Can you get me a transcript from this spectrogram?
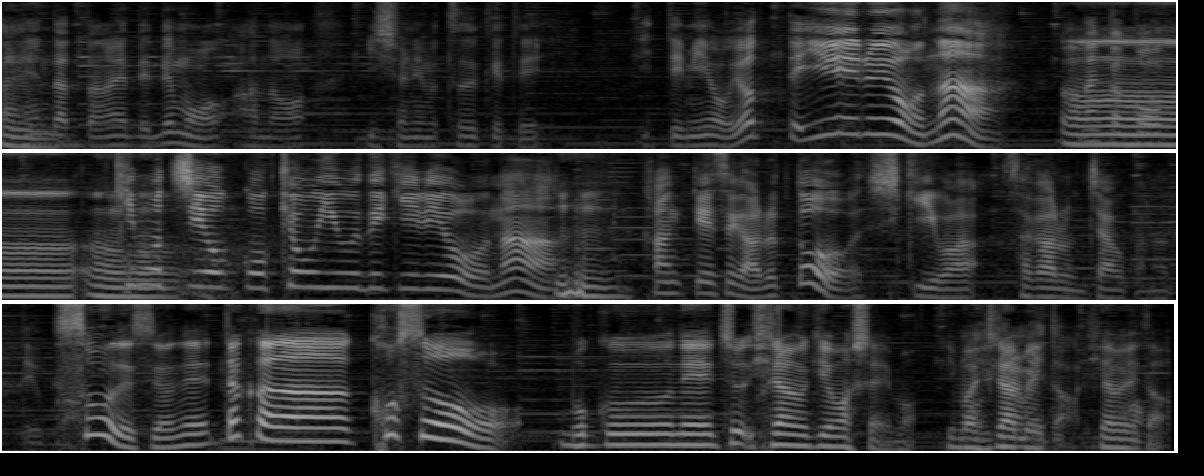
大変だったねって、でもあの一緒にも続けて行ってみようよって言えるようななんかここう気持ちをこう共有できるようなうん。関係性があると敷居は下がるんちゃうかなっていうか。そうですよね。だからこそ僕ねちょっとひらめきました今。今あひらめいた。ひらめいた。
